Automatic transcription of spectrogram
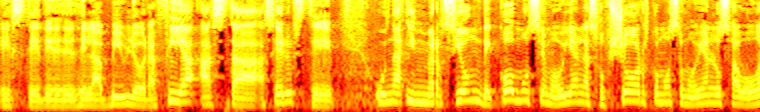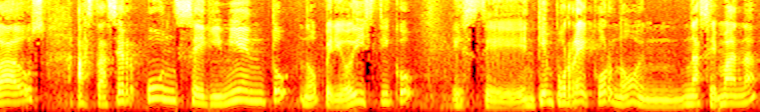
este, de- desde la bibliografía hasta hacer este, una inmersión de cómo se movían las offshores, cómo se movían los abogados, hasta hacer un seguimiento ¿no? periodístico este, en tiempo récord, ¿no? en una semana,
